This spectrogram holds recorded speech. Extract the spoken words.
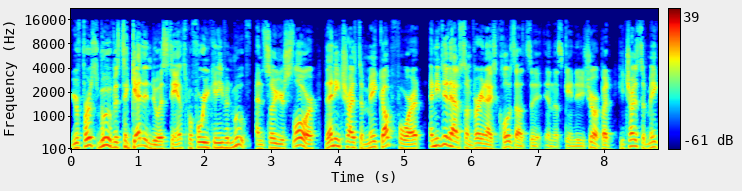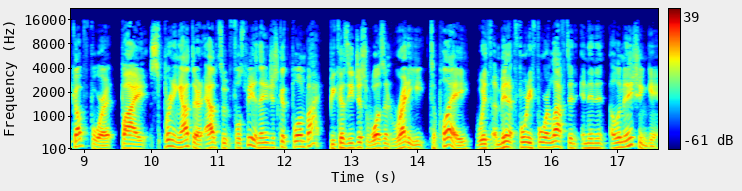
your first move is to get into a stance before you can even move. And so you're slower. Then he tries to make up for it. And he did have some very nice closeouts in this game, to be sure, but he tries to make up for it by sprinting out there at absolute full speed and then he just gets blown by because he just wasn't ready to play with a minute 44 left in, in an elimination game.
